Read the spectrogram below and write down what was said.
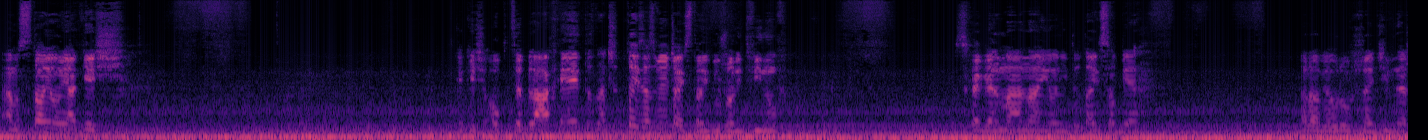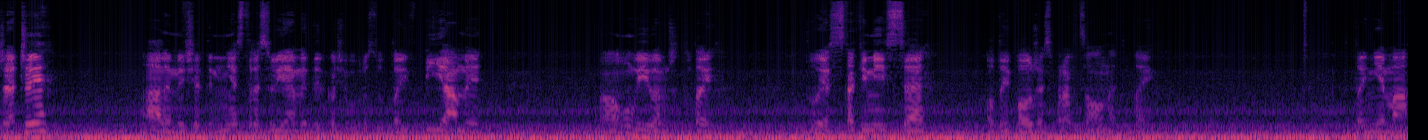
Tam stoją jakieś jakieś obce blachy, to znaczy tutaj zazwyczaj stoi dużo Litwinów z Hegelmana i oni tutaj sobie robią różne dziwne rzeczy, ale my się tym nie stresujemy, tylko się po prostu tutaj wbijamy. No, mówiłem, że tutaj tu jest takie miejsce o tej porze sprawdzone. Tutaj, tutaj nie ma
